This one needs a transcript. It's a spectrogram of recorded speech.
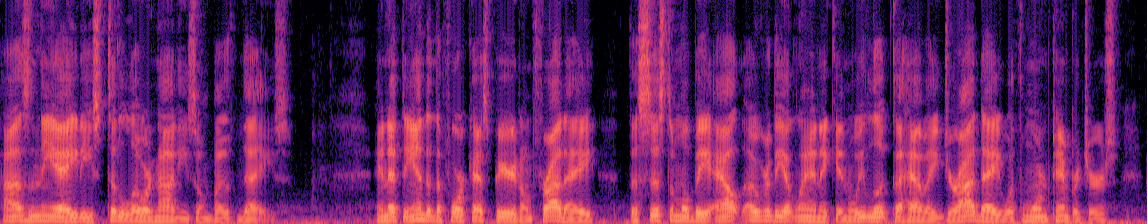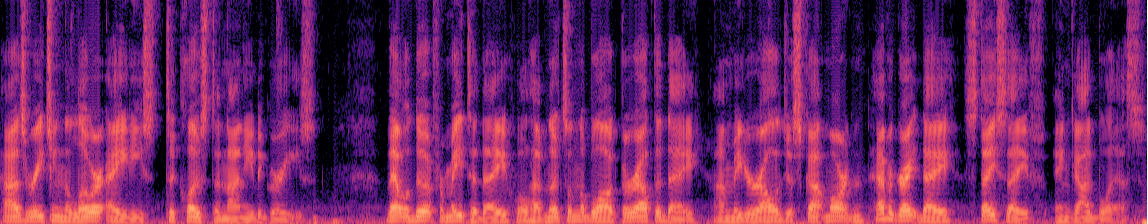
Highs in the 80s to the lower 90s on both days. And at the end of the forecast period on Friday, the system will be out over the Atlantic and we look to have a dry day with warm temperatures, highs reaching the lower 80s to close to 90 degrees. That will do it for me today. We'll have notes on the blog throughout the day. I'm meteorologist Scott Martin. Have a great day, stay safe, and God bless.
